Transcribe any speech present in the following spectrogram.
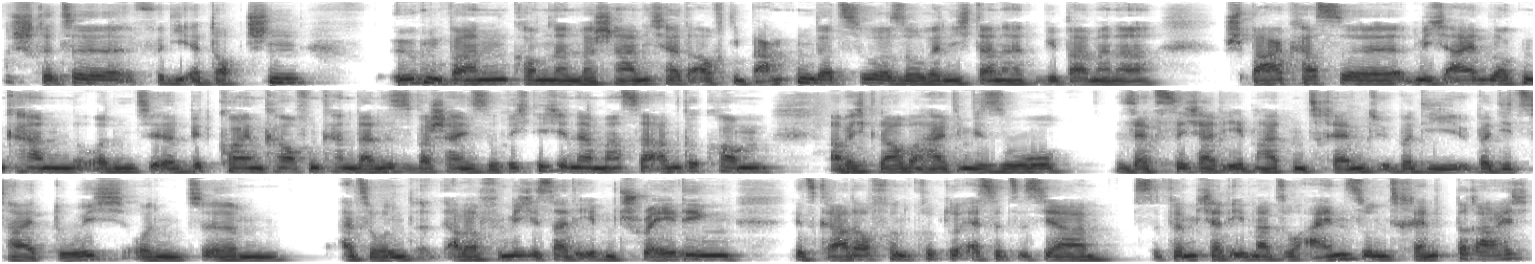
Schritte für die Adoption irgendwann kommen dann wahrscheinlich halt auch die Banken dazu. Also wenn ich dann halt wie bei meiner Sparkasse mich einloggen kann und äh, Bitcoin kaufen kann, dann ist es wahrscheinlich so richtig in der Masse angekommen. Aber ich glaube halt irgendwie so setzt sich halt eben halt ein Trend über die über die Zeit durch und ähm, also und aber für mich ist halt eben Trading jetzt gerade auch von Kryptoassets ist ja ist für mich halt eben halt so ein so ein Trendbereich,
